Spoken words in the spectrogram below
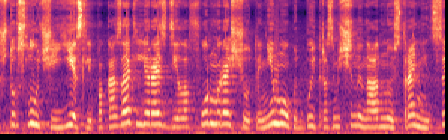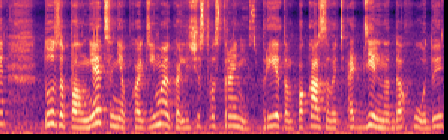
что в случае, если показатели раздела формы расчета не могут быть размещены на одной странице, то заполняется необходимое количество страниц. При этом показывать отдельно доходы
